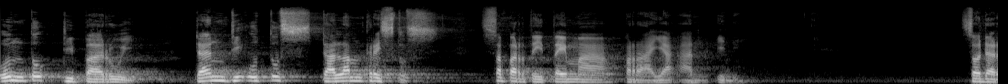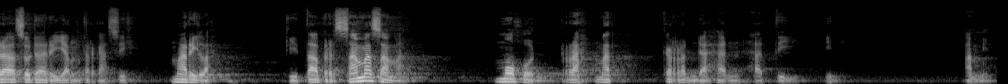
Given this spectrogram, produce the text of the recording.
untuk dibarui dan diutus dalam Kristus seperti tema perayaan ini. Saudara-saudari yang terkasih, marilah kita bersama-sama mohon rahmat kerendahan hati ini. Amin.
